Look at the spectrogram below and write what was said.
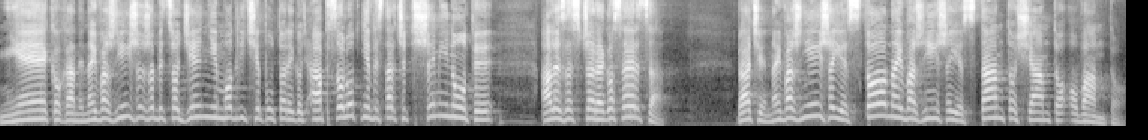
Nie, kochany. Najważniejsze, żeby codziennie modlić się półtorej godziny. Absolutnie wystarczy trzy minuty, ale ze szczerego serca. Bracie, najważniejsze jest to, najważniejsze jest tamto, siamto, owamto.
